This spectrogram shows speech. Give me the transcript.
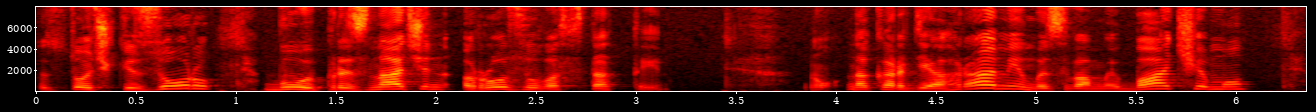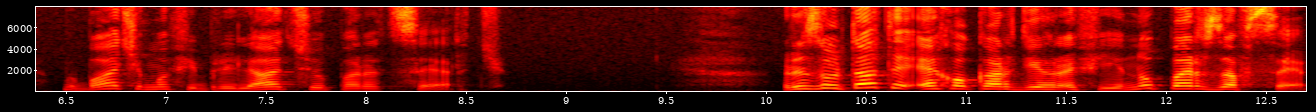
з точки зору був призначений розувастатин. Ну, на кардіограмі ми з вами бачимо, ми бачимо фібриляцію передсердь. Результати ехокардіографії. Ну, перш за все,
